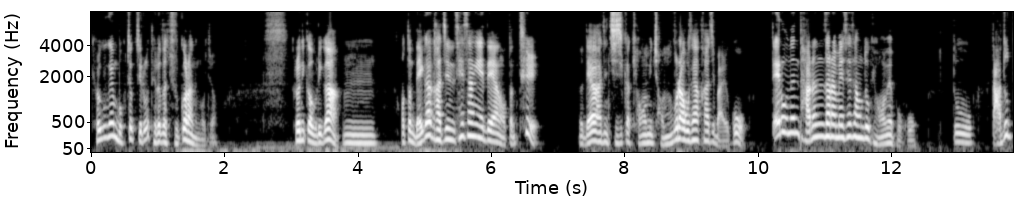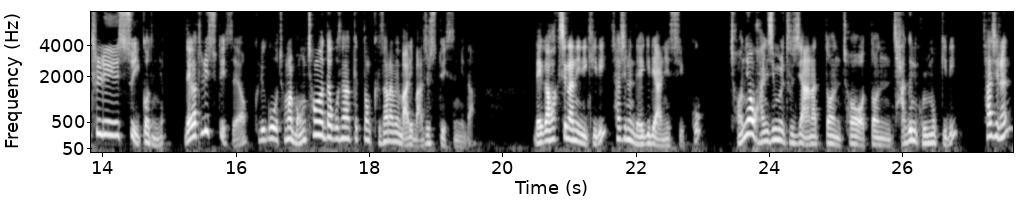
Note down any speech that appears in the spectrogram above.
결국엔 목적지로 데려다 줄 거라는 거죠. 그러니까 우리가 음, 어떤 내가 가진 세상에 대한 어떤 틀, 내가 가진 지식과 경험이 전부라고 생각하지 말고 때로는 다른 사람의 세상도 경험해보고 또 나도 틀릴 수 있거든요. 내가 틀릴 수도 있어요. 그리고 정말 멍청하다고 생각했던 그 사람의 말이 맞을 수도 있습니다. 내가 확신하는 이 길이 사실은 내 길이 아닐 수 있고 전혀 관심을 두지 않았던 저 어떤 작은 골목길이 사실은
